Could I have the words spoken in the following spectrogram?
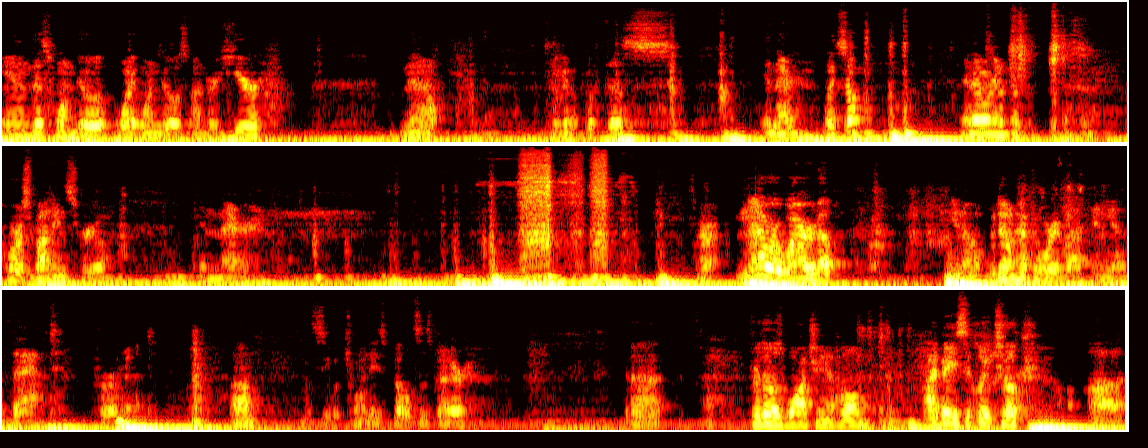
and this one go white one goes under here. Now we're to put this in there like so, and then we're to put the corresponding screw in there. All right, now we're wired up. You know, we don't have to worry about any of that for a minute. Um, let's see which one of these belts is better. Uh, for those watching at home, I basically took uh,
